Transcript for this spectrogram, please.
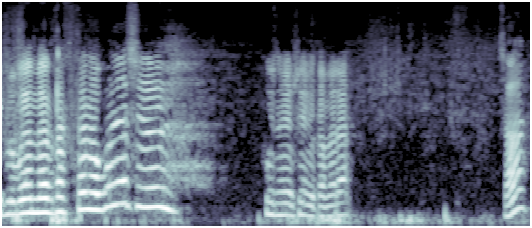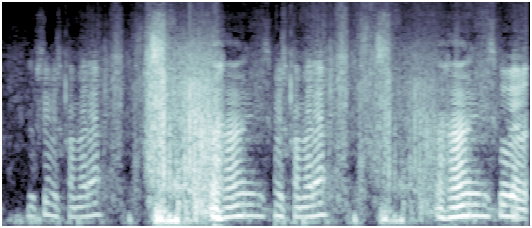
Miki, próbujemy jak tak ten ogólnie, czy... Później nie przyjmiemy kamerę? Co? Nie przyjmiesz kamerę? Aha, Nie przyjmiesz kamerę? aha. Spróbujemy.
